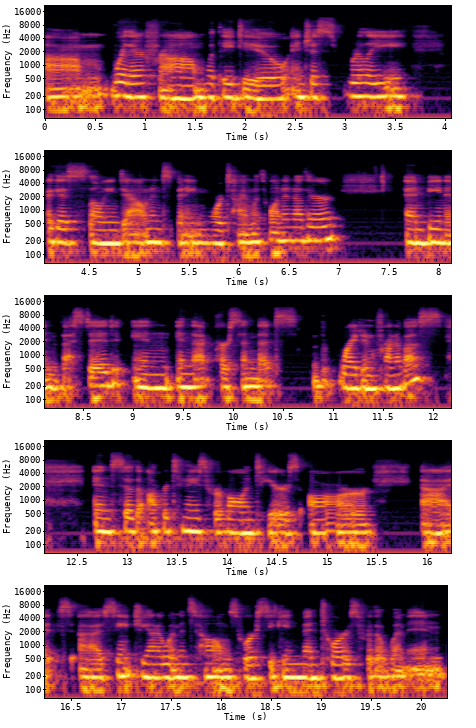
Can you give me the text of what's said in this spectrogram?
um, where they're from, what they do, and just really I guess, slowing down and spending more time with one another and being invested in in that person that's right in front of us. And so the opportunities for volunteers are at uh, St. Gianna Women's Homes. We're seeking mentors for the women.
